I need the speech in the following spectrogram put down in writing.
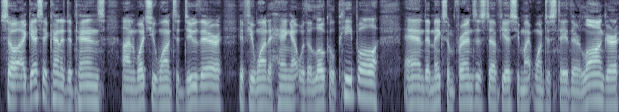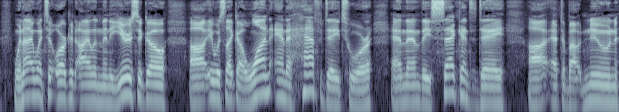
So I guess it kind of depends on what you want to do there. If you want to hang out with the local people and uh, make some friends and stuff, yes, you might want to stay there longer. When I went to Orchid Island many years ago, uh, it was like a one and a half day tour. And then the second day uh, at about noon,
